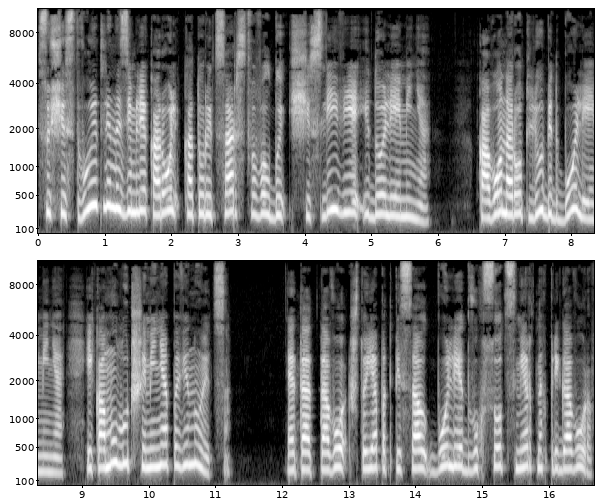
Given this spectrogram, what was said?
Существует ли на земле король, который царствовал бы счастливее и долее меня? Кого народ любит более меня и кому лучше меня повинуется? Это от того, что я подписал более двухсот смертных приговоров,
